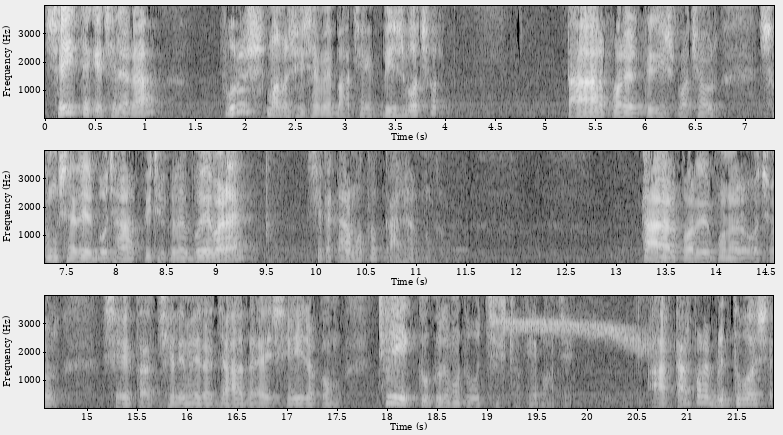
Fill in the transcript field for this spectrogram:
সেই থেকে ছেলেরা পুরুষ মানুষ হিসেবে বাঁচে বিশ বছর। তারপরের তিরিশ বছর সংসারের বোঝা পিঠে করে বয়ে বেড়ায়। সেটা কার মতো? গাধার মতো। তারপরের পনেরো বছর সে তার ছেলে মেয়েরা যা দেয় সেই রকম ঠিক কুকুরের মতো উচ্ছিষ্ট খেয়ে বাঁচে। আর তারপরে বৃদ্ধ বয়সে?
